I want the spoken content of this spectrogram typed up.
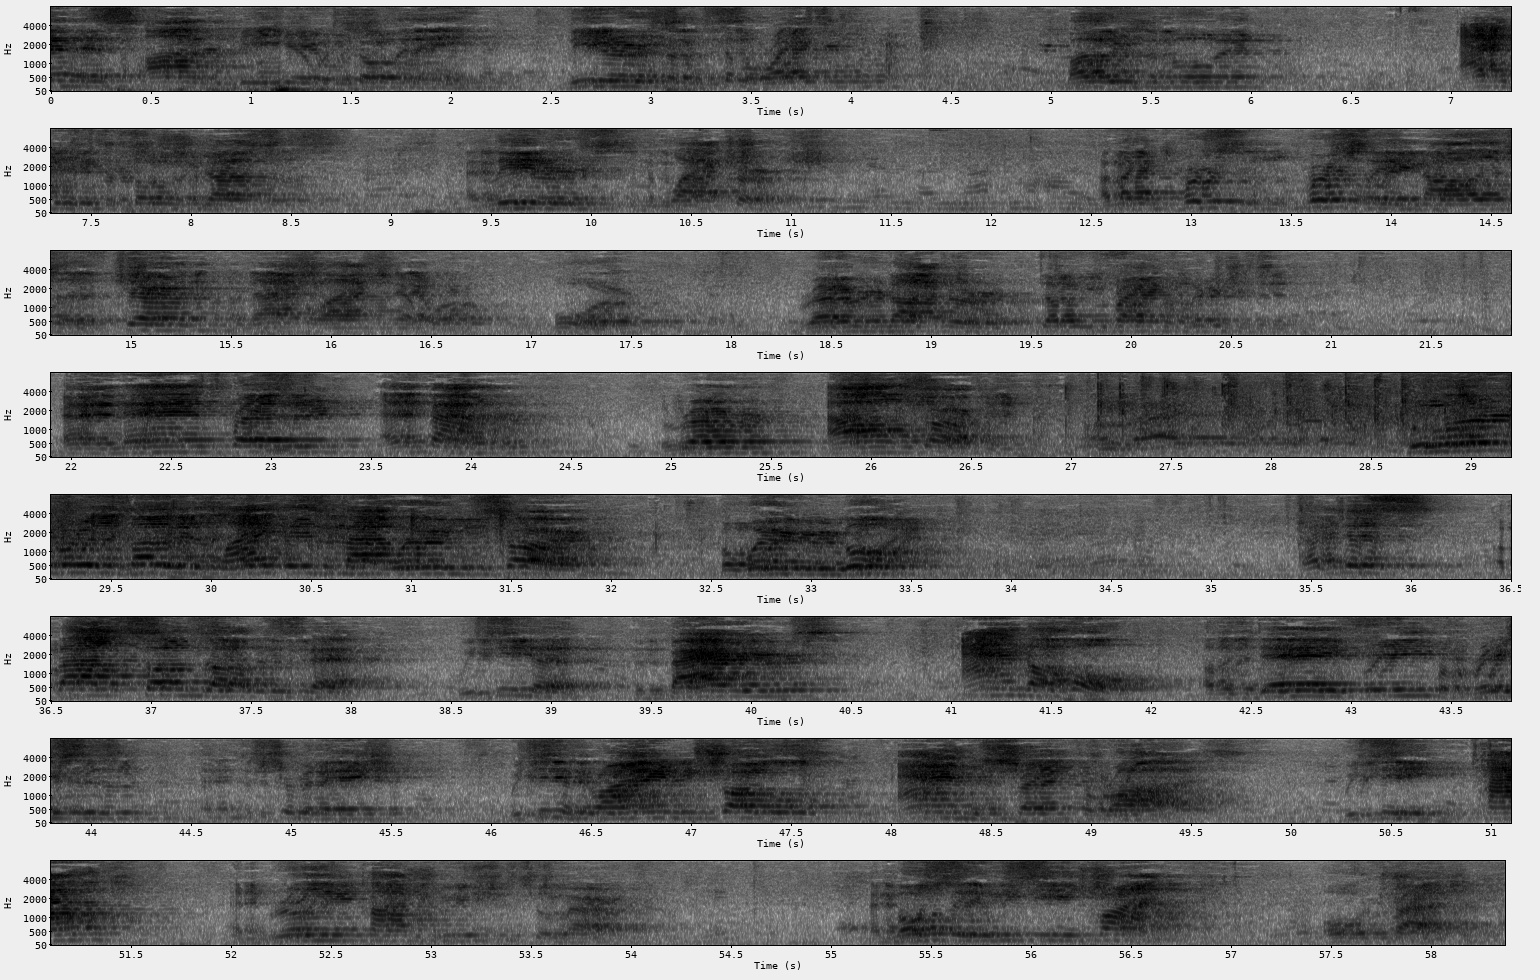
tremendous honor to be here with so many leaders of the civil rights movement, mothers of the movement, advocates for social justice, and leaders in the black church. I'd like to person, personally acknowledge the chairman of the National Action Network Board, Reverend Dr. W. Franklin Richardson, and NAN's president and founder, the Reverend Al Sharpton, who learned from his mother that life isn't about where you start, but where you're going. That just about sums up this event. We see the, the barriers and the hope of a day free from racism and discrimination. We see the grinding struggles and the strength to rise. We see talent and brilliant contributions to America. And mostly we see triumph over tragedy.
